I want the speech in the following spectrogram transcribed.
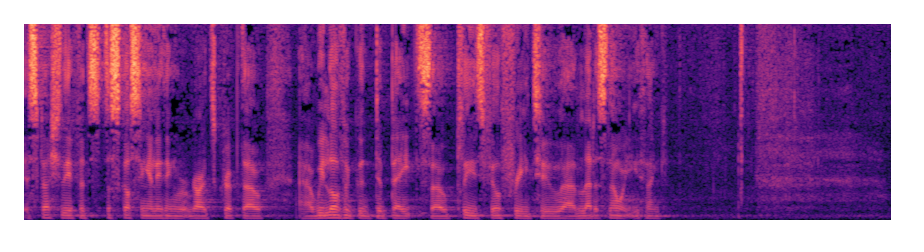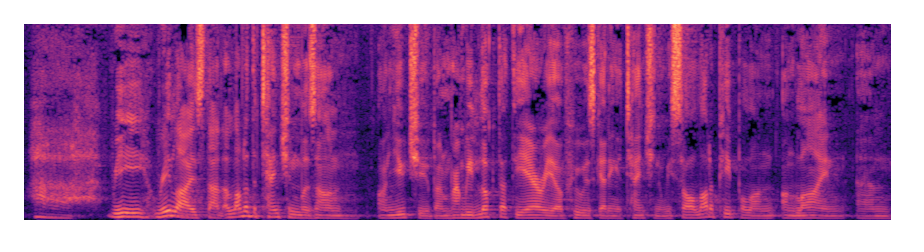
especially if it's discussing anything with regards to crypto. Uh, we love a good debate, so please feel free to uh, let us know what you think. we realized that a lot of the tension was on, on YouTube, and when we looked at the area of who was getting attention, we saw a lot of people on, online um,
